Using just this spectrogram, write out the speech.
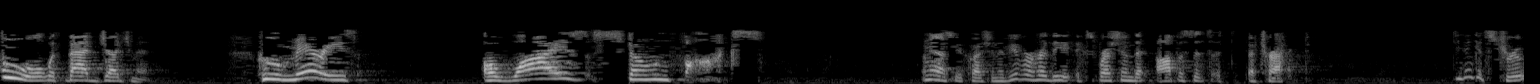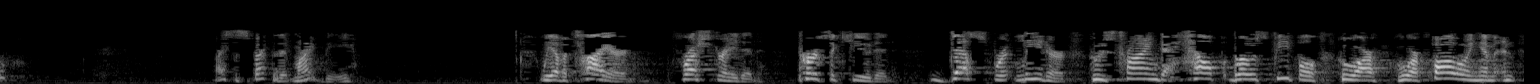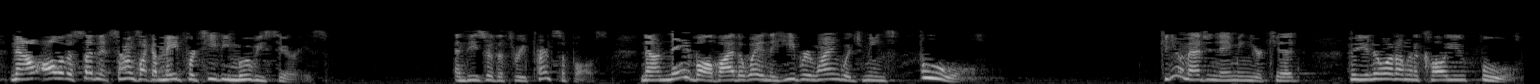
fool with bad judgment who marries a wise stone fox. Let me ask you a question. Have you ever heard the expression that opposites attract? Do you think it's true? I suspect that it might be. We have a tired, frustrated, persecuted, desperate leader who's trying to help those people who are, who are following him. And now all of a sudden it sounds like a made for TV movie series. And these are the three principles. Now, Nabal, by the way, in the Hebrew language means fool. Can you imagine naming your kid, hey, you know what? I'm going to call you fool.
